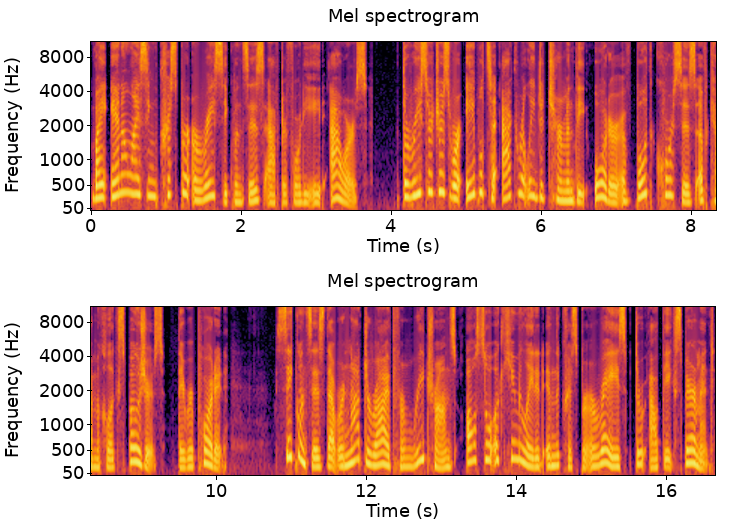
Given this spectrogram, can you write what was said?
By analyzing CRISPR array sequences after 48 hours, the researchers were able to accurately determine the order of both courses of chemical exposures, they reported. Sequences that were not derived from retrons also accumulated in the CRISPR arrays throughout the experiment,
